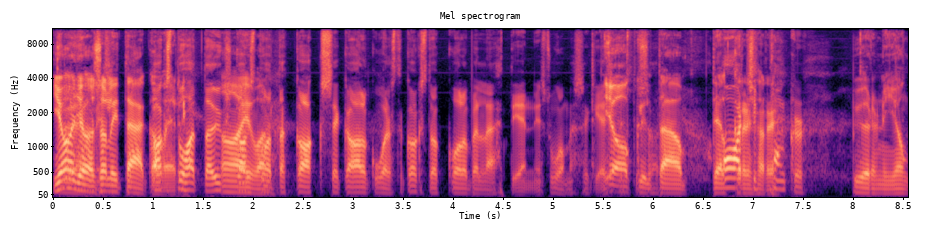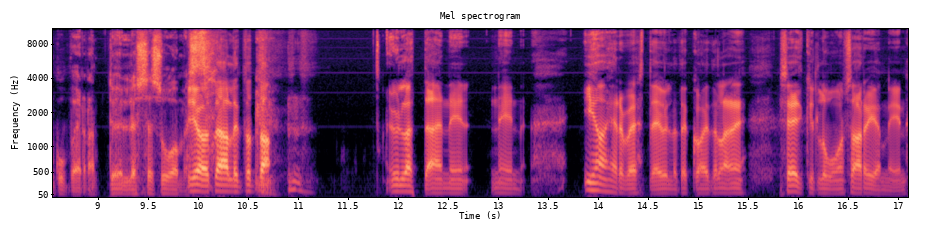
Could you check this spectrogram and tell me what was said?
Joo, joo, se oli tämä kaveri. 2001, Aivan. 2002 sekä alkuvuodesta 2003 lähtien, niin Suomessakin Joo, kyllä tämä on telkkarisarja pyörinyt jonkun verran töllössä Suomessa. Joo, tää oli tota, yllättäen niin, niin ihan hirveästi ei yllätä, kun tällainen 70-luvun sarja, niin,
